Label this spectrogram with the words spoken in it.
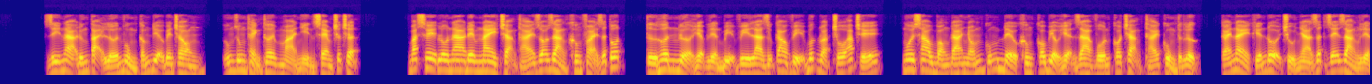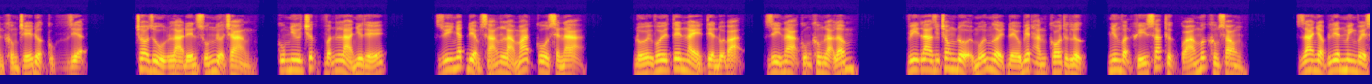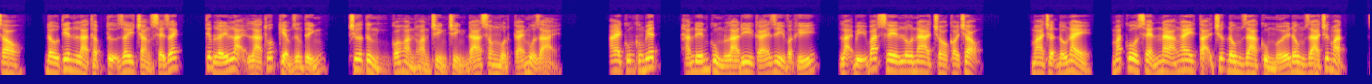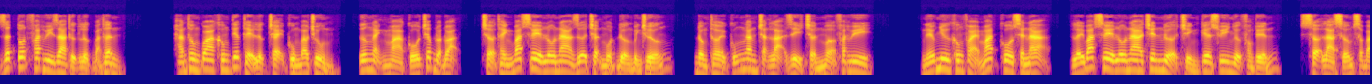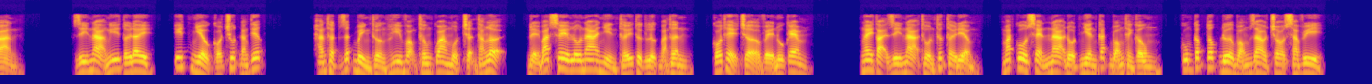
Di nạ đứng tại lớn vùng cấm địa bên trong, ung dung thành thơi mà nhìn xem trước trận. Barcelona đêm nay trạng thái rõ ràng không phải rất tốt, từ hơn nửa hiệp liền bị villa giữ cao vị bước đoạt chỗ áp chế, ngôi sao bóng đá nhóm cũng đều không có biểu hiện ra vốn có trạng thái cùng thực lực, cái này khiến đội chủ nhà rất dễ dàng liền khống chế được cục diện cho dù là đến xuống nửa tràng, cũng như trước vẫn là như thế. Duy nhất điểm sáng là marco senna. Đối với tên này tiền đội bạn Di nạ cũng không lạ lẫm. Villa giữ trong đội mỗi người đều biết hắn có thực lực, nhưng vận khí xác thực quá mức không xong. Gia nhập liên minh về sau, đầu tiên là thập tự dây chẳng xe rách, tiếp lấy lại là thuốc kiểm dương tính, chưa từng có hoàn hoàn chỉnh chỉnh đá xong một cái mùa giải. Ai cũng không biết, hắn đến cùng là đi cái gì vật khí, lại bị barcelona cho coi trọng. Mà trận đấu này, marco senna ngay tại trước đông ra cùng mới đông ra trước mặt, rất tốt phát huy ra thực lực bản thân. Hắn thông qua không tiếp thể lực chạy cùng bao trùm ương ngạnh mà cố chấp đoạn đoạn, trở thành barcelona giữa trận một đường bình chướng, đồng thời cũng ngăn chặn lại gì trần mở phát huy. Nếu như không phải marco senna lấy barcelona trên nửa chỉnh kia suy nhược phòng tuyến, sợ là sớm sập bàn. Dĩ nạ nghĩ tới đây, ít nhiều có chút đáng tiếc. Hắn thật rất bình thường hy vọng thông qua một trận thắng lợi, để barcelona nhìn thấy thực lực bản thân, có thể trở về nu kem ngay tại dĩ nạ thổn thức thời điểm marco senna đột nhiên cắt bóng thành công cũng cấp tốc đưa bóng giao cho savi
